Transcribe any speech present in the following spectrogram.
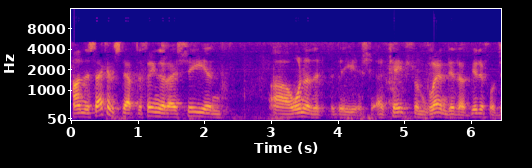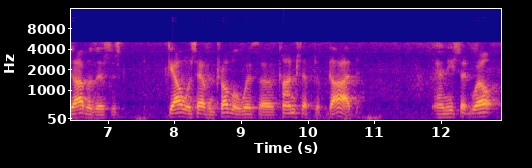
On the second step, the thing that I see in uh, one of the, the uh, tapes from Glenn did a beautiful job of this. This gal was having trouble with a concept of God, and he said, "Well,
